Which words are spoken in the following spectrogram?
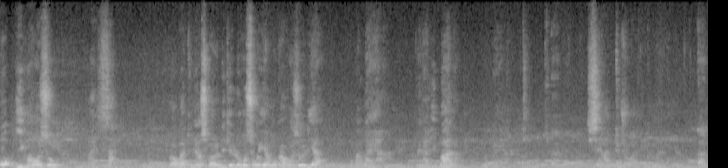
obima ozonga aza donc bato nyonso balobi ke eloko soki yango kaka ozolia babayaka me na libala tu seras toujours avec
